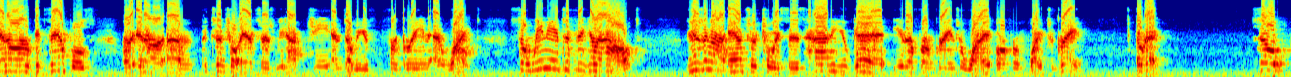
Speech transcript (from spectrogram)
in our examples, or in our um, potential answers, we have G and W for green and white. So we need to figure out, using our answer choices, how do you get either from green to white or from white to green? Okay, so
